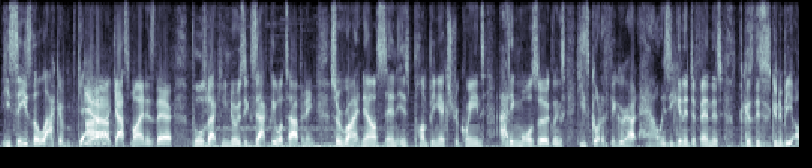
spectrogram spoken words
He sees the lack of ga- Yeah. uh, gas miners there. Pulls back. He knows exactly what's happening. So right now, Sen is pumping extra queens, adding more Zerglings. He's got to figure out how is he going to defend this because this is going to be a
